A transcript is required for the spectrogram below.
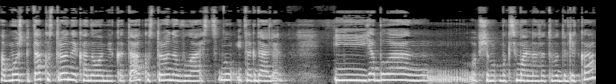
а может быть так устроена экономика, так устроена власть, ну и так далее. И я была вообще максимально от этого далека,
